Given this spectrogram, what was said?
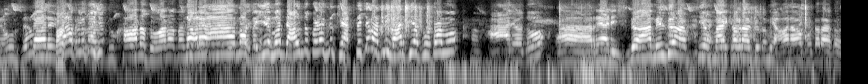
એવું છે આ તો આ મારા ભાઈએ મત ડાઉન તો પડે તું ખેપતે છે આટલી વાર થયા ફોટામાં? હા રહ્યો તો. હા રેડી. જો આ મિલ દો માર ખવડાવજો તમે. આવા નવા ફોટા રાખો.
